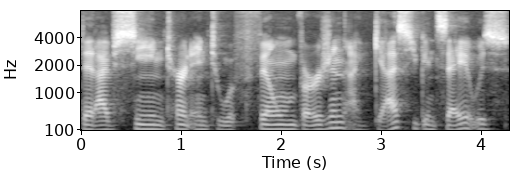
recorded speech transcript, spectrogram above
that I've seen turn into a film version, I guess you can say it was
